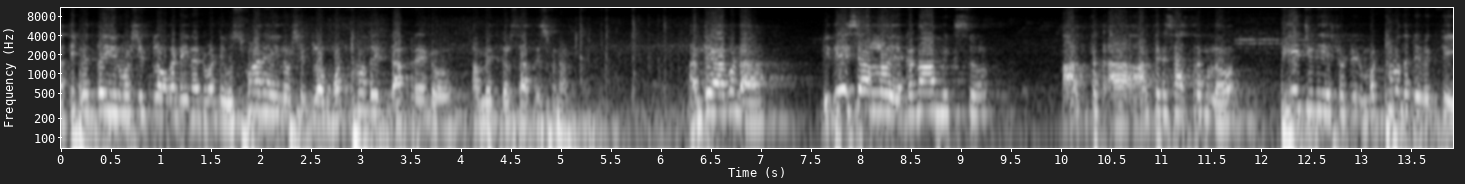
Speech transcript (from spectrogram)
అతిపెద్ద యూనివర్సిటీలో ఒకటి అయినటువంటి ఉస్మానియా యూనివర్సిటీలో మొట్టమొదటి డాక్టరేట్ అంబేద్కర్ సార్ తీసుకున్నాడు. అంతేకాకుండా విదేశాల్లో ఎకనామిక్స్ ఆర్థిక ఆర్థిక శాస్త్రంలో పిహెచ్డి చేసినటువంటి మొట్టమొదటి వ్యక్తి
